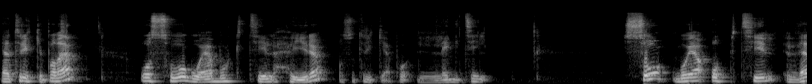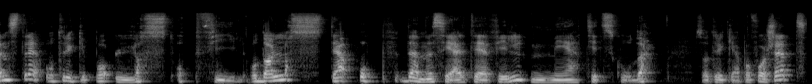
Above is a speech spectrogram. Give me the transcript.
Jeg trykker på den, og så går jeg bort til høyre, og så trykker jeg på legg til. Så går jeg opp til venstre og trykker på last opp fil, og da laster jeg opp denne CRT-filen med tidskode. Så trykker jeg på fortsett.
